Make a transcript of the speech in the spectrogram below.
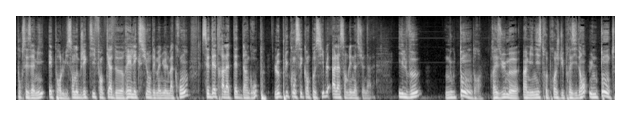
pour ses amis et pour lui. Son objectif en cas de réélection d'Emmanuel Macron, c'est d'être à la tête d'un groupe le plus conséquent possible à l'Assemblée nationale. Il veut nous tondre, résume un ministre proche du président, une tonte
